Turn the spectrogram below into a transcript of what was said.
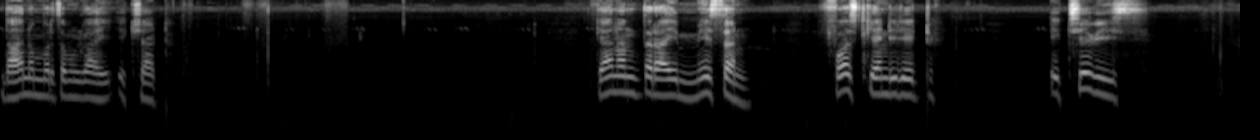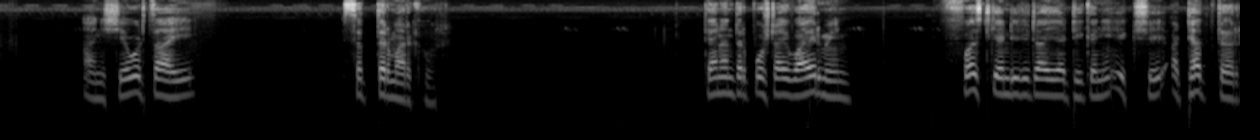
दहा नंबरचा मुलगा आहे एकशे आठ त्यानंतर आहे मेसन. फर्स्ट कॅन्डिडेट एकशे वीस आणि शेवटचा आहे सत्तर मार्कावर. त्यानंतर पोस्ट आहे वायरमॅन. फर्स्ट कॅन्डिडेट आहे या ठिकाणी एकशे अठ्ठ्याहत्तर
